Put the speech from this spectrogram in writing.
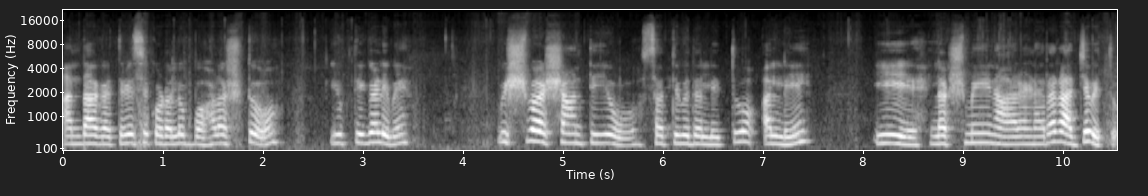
ಅಂದಾಗ ತಿಳಿಸಿಕೊಡಲು ಬಹಳಷ್ಟು ಯುಕ್ತಿಗಳಿವೆ. ವಿಶ್ವ ಶಾಂತಿಯು ಸತ್ಯುಗದಲ್ಲಿತ್ತು ಅಲ್ಲಿ ಈ ಲಕ್ಷ್ಮೀನಾರಾಯಣರ ರಾಜ್ಯವಿತ್ತು.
